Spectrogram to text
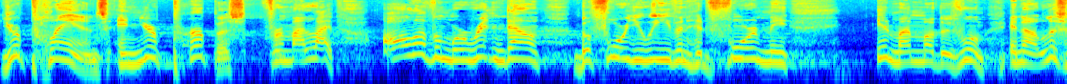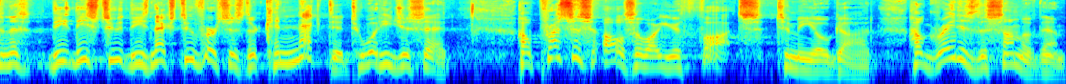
your plans and your purpose for my life. All of them were written down before you even had formed me in my mother's womb. And now listen, this, these, two, these next two verses, they're connected to what he just said. How precious also are your thoughts to me, O God. How great is the sum of them.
